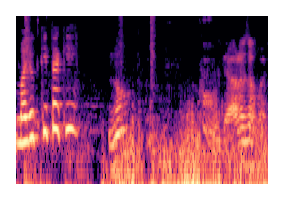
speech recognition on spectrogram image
Malutki taki? No. Kurde, ale zobacz.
